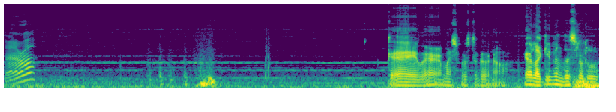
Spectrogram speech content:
Farah? Okay, where am I supposed to go now? Yeah, like even this little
